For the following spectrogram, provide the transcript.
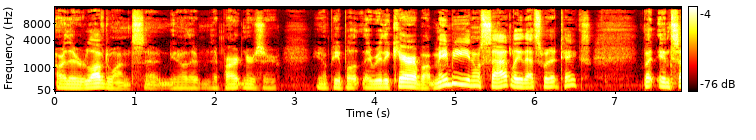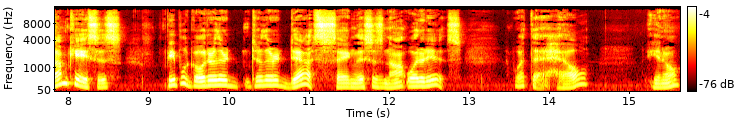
Or their loved ones, uh, you know, their, their partners or, you know, people that they really care about. Maybe, you know, sadly, that's what it takes. But in some cases, people go to their to their deaths saying this is not what it is. What the hell? You know,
